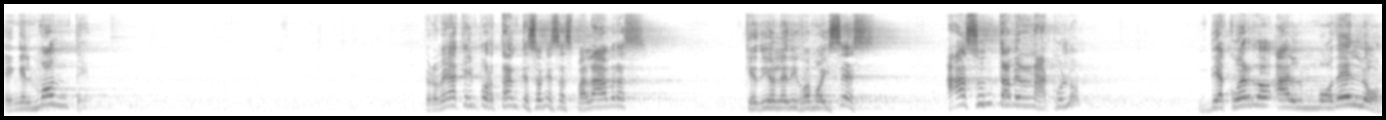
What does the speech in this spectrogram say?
en el monte. Pero vea qué importantes son esas palabras que Dios le dijo a Moisés. Haz un tabernáculo de acuerdo al modelo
